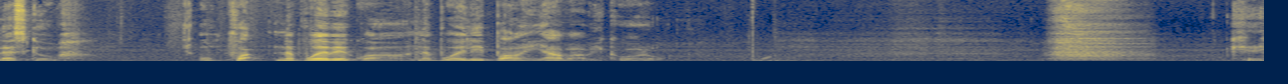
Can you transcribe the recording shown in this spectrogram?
let's go ပါဟိုဖွက်နှစ်ပွဲပဲကွာနှစ်ပွဲလေးပေါက်ရင်ရပါပြီကိုတို့ Okay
